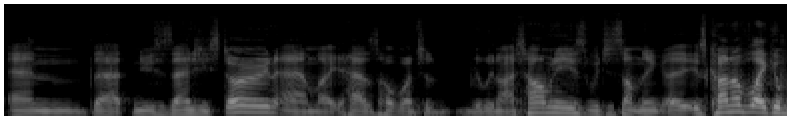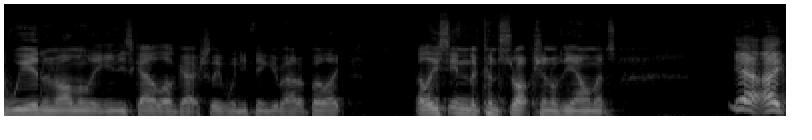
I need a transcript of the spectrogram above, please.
and that uses Angie Stone and like has a whole bunch of really nice harmonies, which is something uh, it's kind of like a weird anomaly in his catalog actually when you think about it. But like at least in the construction of the elements, yeah, I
